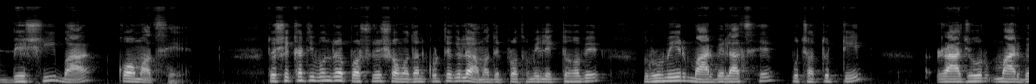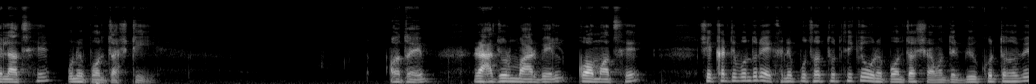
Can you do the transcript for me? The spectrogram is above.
বেশি বা কম আছে? তো শিক্ষার্থী বন্ধুরা প্রশ্নটির সমাধান করতে গেলে আমাদের প্রথমেই লিখতে হবে, রুমির মার্বেল আছে পঁচাত্তরটি, রাজুর মার্বেল আছে ঊনপঞ্চাশটি। অতএব, রাজুর মার্বেল কম আছে শিক্ষার্থী বন্ধুরা, এখানে পঁচাত্তর থেকে উনপঞ্চাশ আমাদের বিয়োগ করতে হবে।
